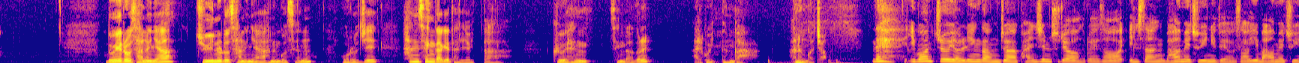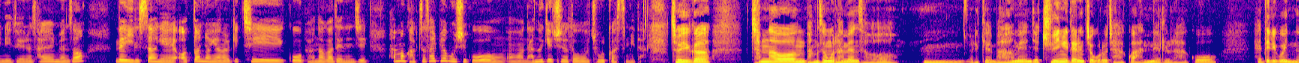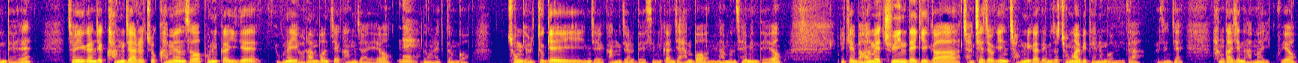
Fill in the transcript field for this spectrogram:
노예로 사느냐, 주인으로 사느냐 하는 것은 오로지 한 생각에 달려 있다. 그 한 생각을 알고 있는가 하는 거죠. 네, 이번 주 열린 강좌 관심 수련으로 해서 일상 마음의 주인이 되어서 이 마음의 주인이 되는 살면서 내 일상에 어떤 영향을 끼치고 변화가 되는지 한번 각자 살펴보시고 어, 나누게 해주셔도 좋을 것 같습니다. 저희가 참나원 방송을 하면서 음, 이렇게 마음의 이제 주인이 되는 쪽으로 자꾸 안내를 하고 해드리고 있는데 저희가 이제 강좌를 쭉 하면서 보니까 이게 이번에 열한 번째 강좌예요. 네, 그동안 했던 거총 12개의 이제 강좌로 돼 있으니까 이제 한 번 남은 셈인데요. 이렇게 마음의 주인 되기가 전체적인 정리가 되면서 종합이 되는 겁니다. 그래서 이제 한 가지 남아 있고요.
